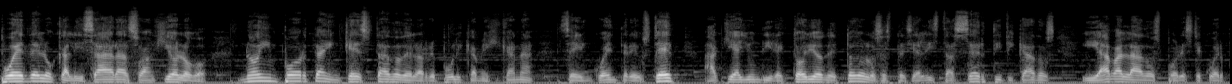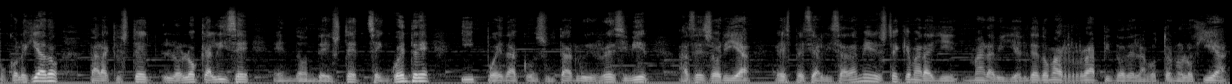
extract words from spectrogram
puede localizar a su angiólogo. No importa en qué estado de la República Mexicana se encuentre usted, aquí hay un directorio de todos los especialistas certificados y avalados por este cuerpo colegiado para que usted lo localice en donde usted se encuentre y pueda consultarlo y recibir asesoría especializada. Mire usted qué maravilla, el dedo más rápido de la botonología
